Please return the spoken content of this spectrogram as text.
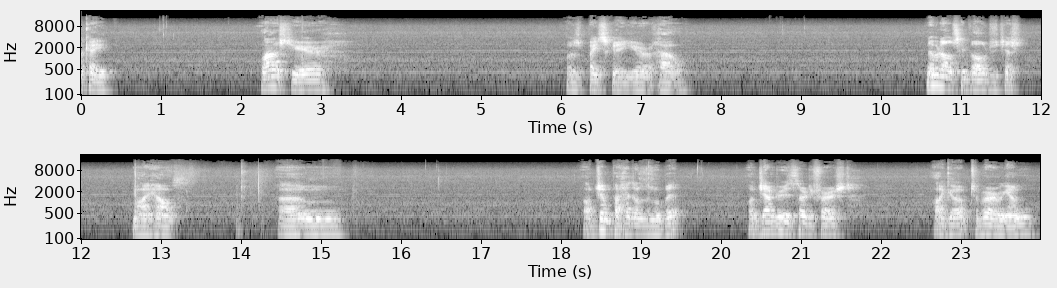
Okay, last year was basically a year of hell. No one else involved, it's just my health. Um, I'll jump ahead a little bit. On January 31st, I go up to Birmingham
